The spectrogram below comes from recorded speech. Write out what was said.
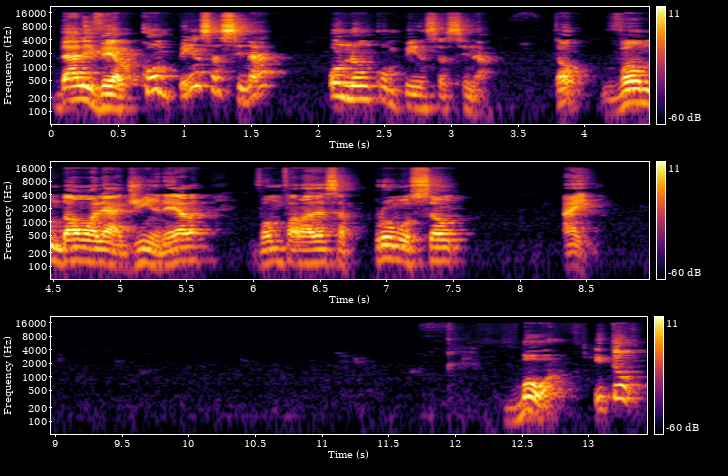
da Livelo compensa assinar ou não compensa assinar. Então vamos dar uma olhadinha nela, vamos falar dessa promoção aí. Boa. Então,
